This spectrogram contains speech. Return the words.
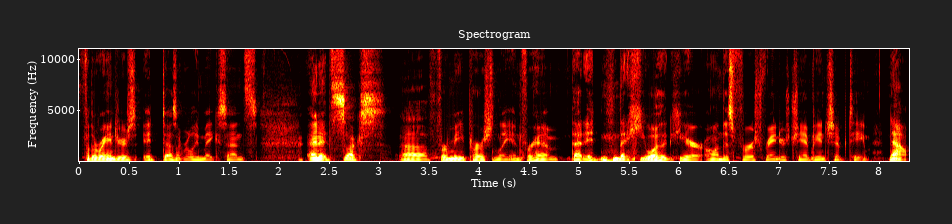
for the Rangers, it doesn't really make sense, and it sucks uh, for me personally and for him that it that he wasn't here on this first Rangers championship team. Now,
